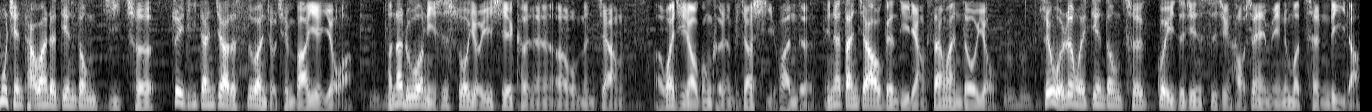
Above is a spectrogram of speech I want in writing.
目前台湾的电动机车最低单价的四万九千八也有啊啊，那如果你是说有一些可能呃，我们讲呃外籍劳工可能比较喜欢的，人家单价要更低，两三万都有。所以我认为电动车贵这件事情好像也没那么成立啦。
